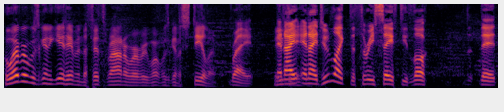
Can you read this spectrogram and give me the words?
whoever was going to get him in the fifth round or wherever he went was going to steal him Right. He's And I a- and I do like the three safety look that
